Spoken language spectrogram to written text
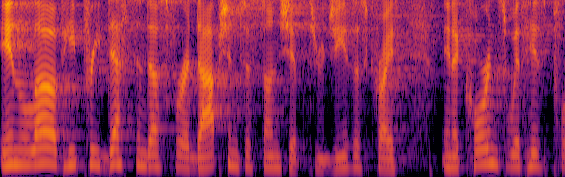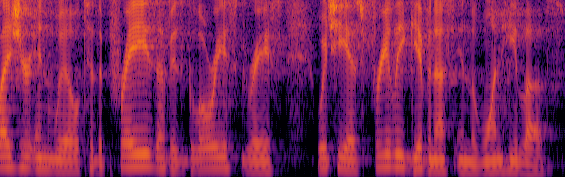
In love, he predestined us for adoption to sonship through Jesus Christ, in accordance with his pleasure and will, to the praise of his glorious grace, which he has freely given us in the one he loves.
